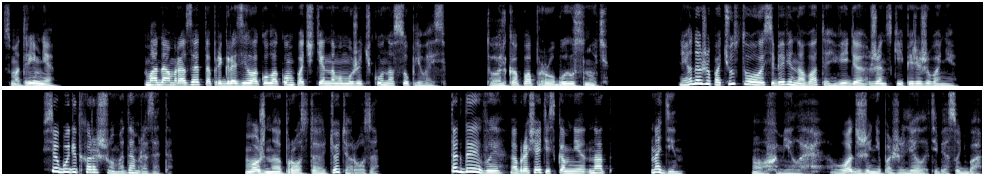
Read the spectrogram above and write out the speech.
смотри мне». Мадам Розетта пригрозила кулаком почтенному мужичку, насупливаясь. «Только попробуй уснуть». Я даже почувствовала себя виноватой, видя женские переживания. Все будет хорошо, мадам Розетта». «Можно просто тетя Роза». «Тогда и вы обращайтесь ко мне над... Надин». «Ох, милая, вот же не пожалела тебя судьба.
